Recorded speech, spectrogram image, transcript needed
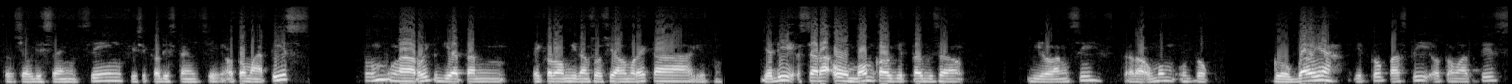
social distancing, physical distancing, otomatis itu mengaruhi kegiatan ekonomi dan sosial mereka gitu. Jadi secara umum kalau kita bisa bilang sih secara umum untuk global ya itu pasti otomatis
